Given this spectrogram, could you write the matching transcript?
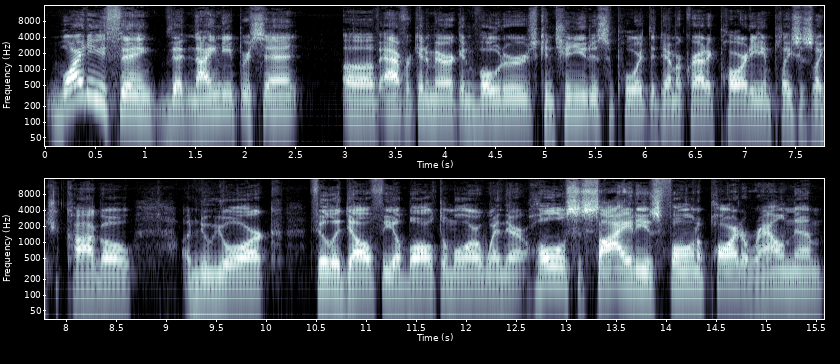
Why do you think that 90% of African American voters continue to support the Democratic Party in places like Chicago, uh, New York, Philadelphia, Baltimore, when their whole society is falling apart around them.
